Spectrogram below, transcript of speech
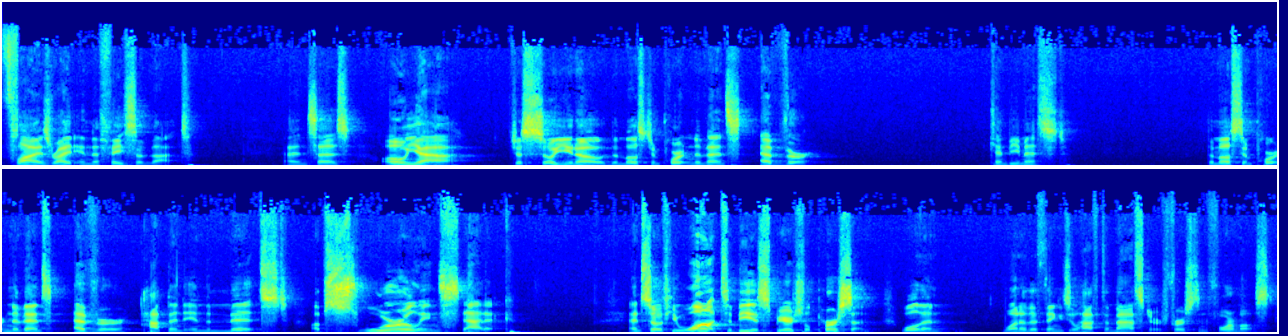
flies right in the face of that and says, oh, yeah, just so you know, the most important events ever can be missed. The most important events ever happened in the midst of swirling static. And so, if you want to be a spiritual person, well, then one of the things you'll have to master, first and foremost,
